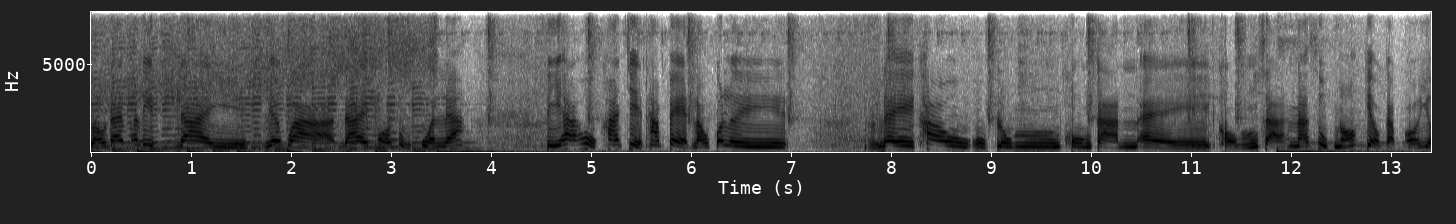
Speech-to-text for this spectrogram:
เราได้ผลิตได้เรียกว่าได้พอสมควรแล้ว ปี 56 57 58 เราก็เลยได้เข้าอบรมโครงการอของสาธารณสุขเนาะเกี่ยวกับออย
